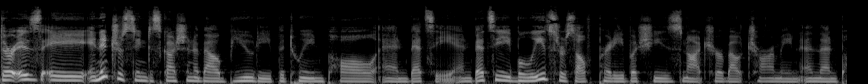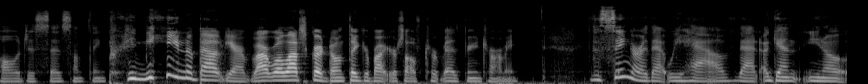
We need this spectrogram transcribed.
There is a an interesting discussion about beauty between Paul and Betsy, and Betsy believes herself pretty, but she's not sure about charming. And then Paul just says something pretty mean about, yeah, well, that's good. Don't think about yourself as being charming. The singer that we have, that again, you know,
